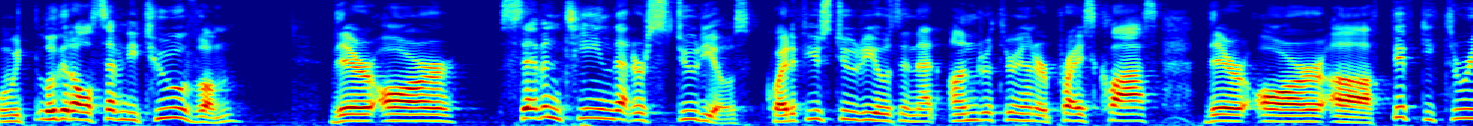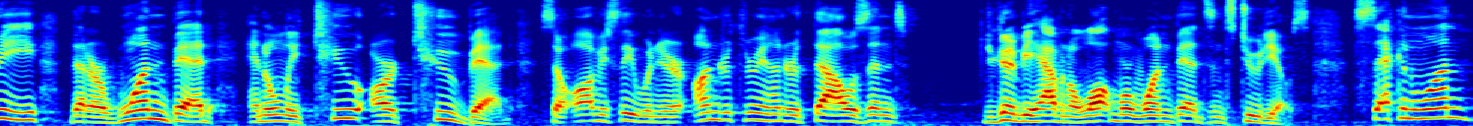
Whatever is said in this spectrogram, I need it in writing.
when we look at all 72 of them, there are 17 that are studios, quite a few studios in that under 300 price class. There are uh, 53 that are one bed and only two are two bed. So obviously when you're under 300,000, you're gonna be having a lot more one beds and studios. Second one,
